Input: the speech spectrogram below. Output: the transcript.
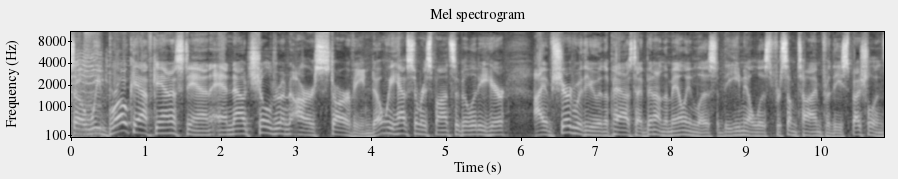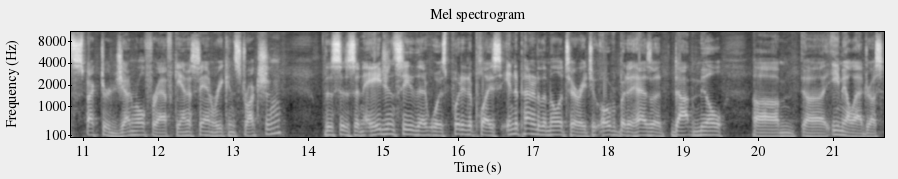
So we broke Afghanistan and now children are starving. Don't we have some responsibility here? I have shared with you in the past, I've been on the mailing list, the email list for some time for the Special Inspector General for Afghanistan Reconstruction. This is an agency that was put into place independent of the military to over, but it has a .mil um, uh, email address.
